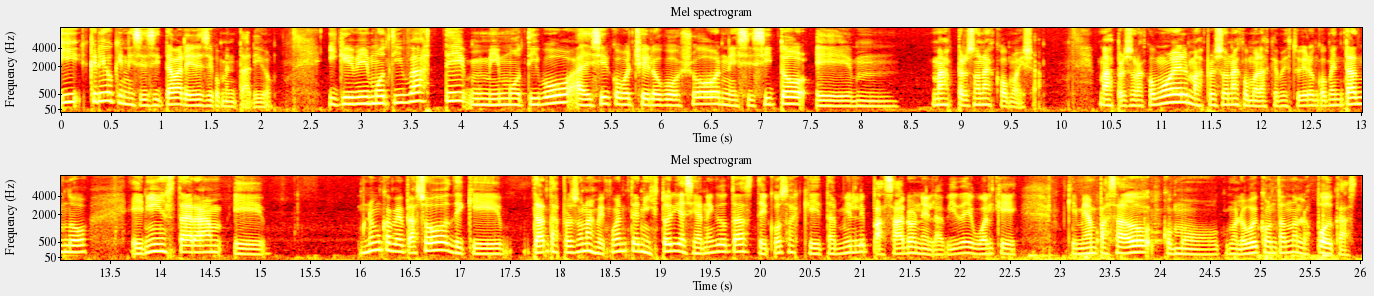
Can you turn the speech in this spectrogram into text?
y creo que necesitaba leer ese comentario. Y que me motivaste, me motivó a decir como, che, loco, yo necesito em, más personas como ella. Más personas como él, más personas como las que me estuvieron comentando en Instagram. Eh, nunca me pasó de que tantas personas me cuenten historias y anécdotas de cosas que también le pasaron en la vida, igual que, que me han pasado como, como lo voy contando en los podcasts.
